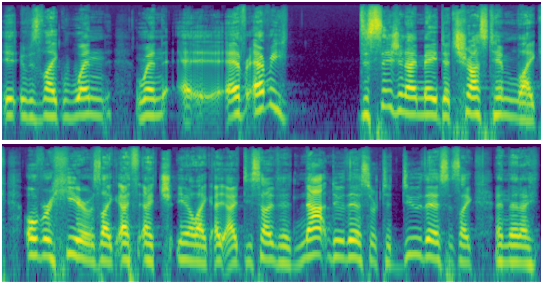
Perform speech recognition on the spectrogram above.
it, it was like when, when uh, every, every decision I made to trust him, like over here, was like, I, I you know, like I, I decided to not do this or to do this. It's like, and then I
